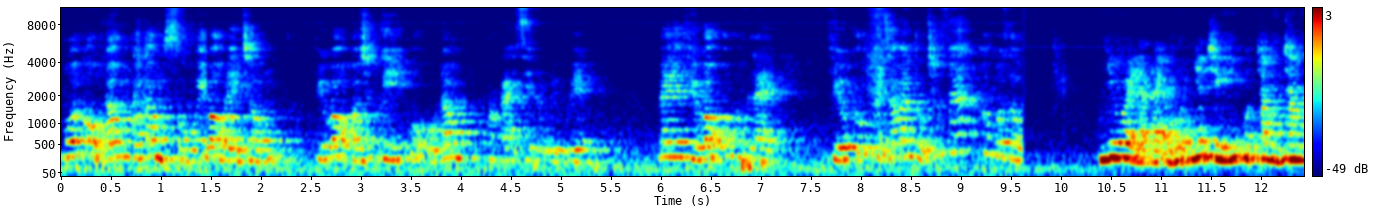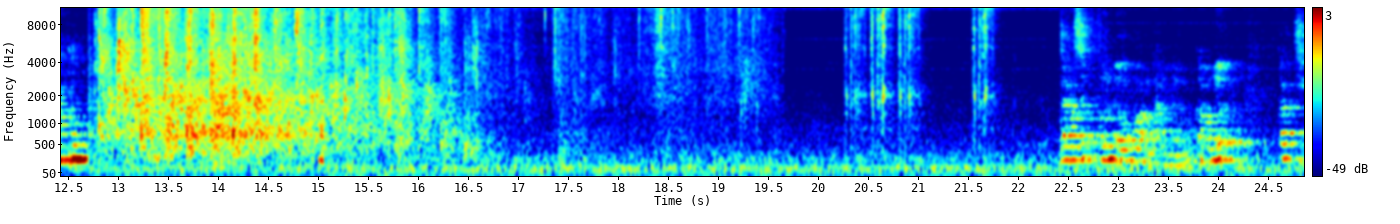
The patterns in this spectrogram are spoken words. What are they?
Mỗi cổ đông có tổng số phiếu bầu để chống, phiếu bầu có chữ ký của cổ đông hoặc đại diện được ủy quyền. B. Phiếu bầu không hợp lệ, phiếu không phải do ban tổ chức phát, không có dấu như vậy là đại hội nhất trí 100% thông ra sức phấn đấu hoàn thành ở mức cao nhất các chỉ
